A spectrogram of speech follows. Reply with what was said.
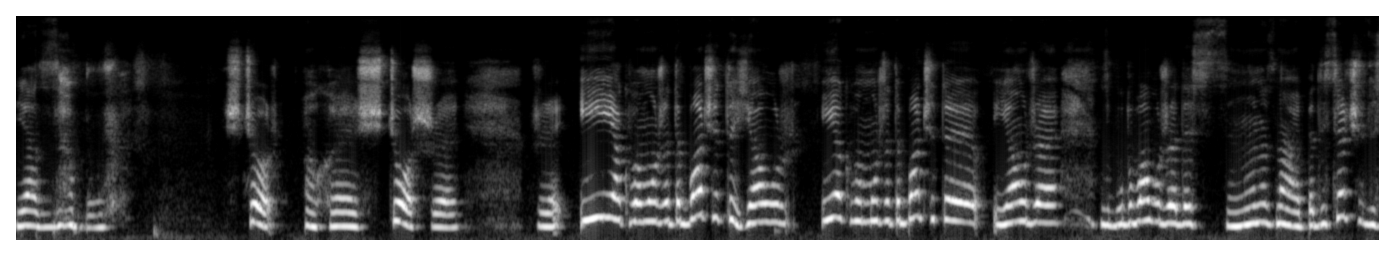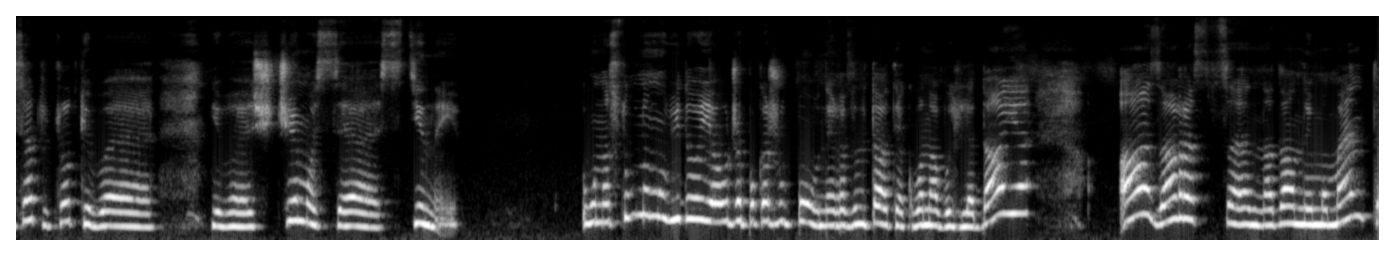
Я забув. Що ж, ох, е, що ж, е, і як ви можете бачити, я уж. І як ви можете бачити, я вже збудував уже десь, ну не знаю, 50-60% е, е, з чимось е, стіни. У наступному відео я вже покажу повний результат, як вона виглядає. А зараз на даний момент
